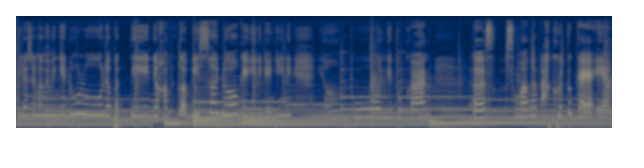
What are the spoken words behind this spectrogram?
di dosen pembimbingnya dulu dapetin. Ya kami gak bisa dong kayak gini kayak gini. Ya ampun gitu kan. Uh, semangat aku tuh kayak yang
